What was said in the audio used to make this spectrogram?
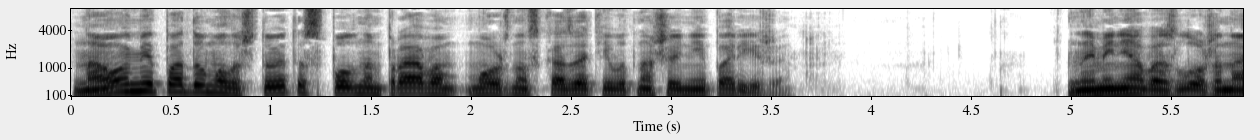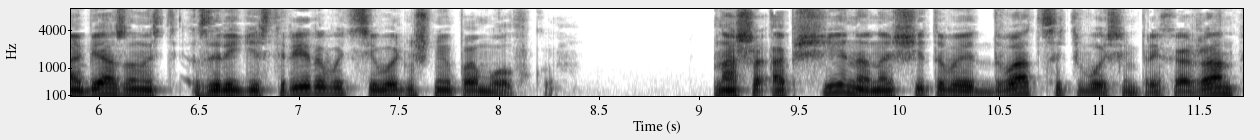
Наоми подумала, что это с полным правом можно сказать и в отношении Парижа. На меня возложена обязанность зарегистрировать сегодняшнюю помолвку. Наша община насчитывает 28 прихожан,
